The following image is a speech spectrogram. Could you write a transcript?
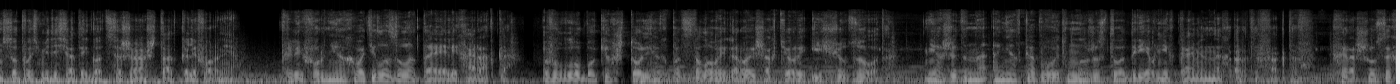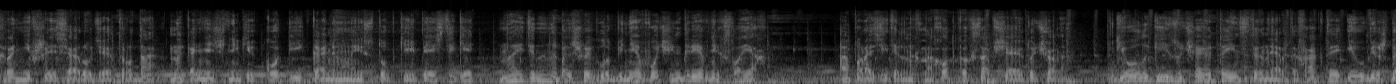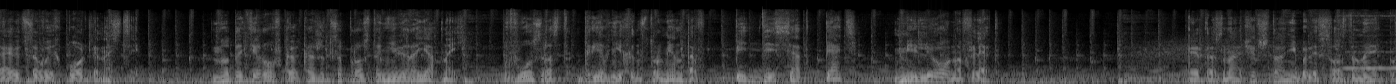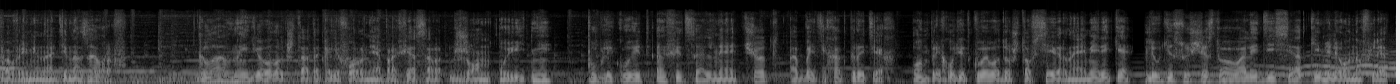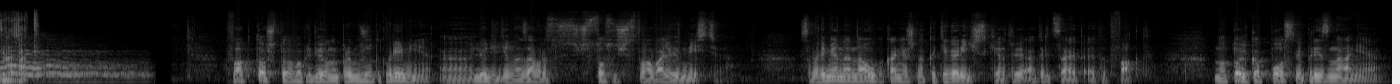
1880 год, США, штат Калифорния. Калифорнию охватила золотая лихорадка. В глубоких штольнях под Столовой горой шахтеры ищут золото. Неожиданно они откапывают множество древних каменных артефактов. Хорошо сохранившиеся орудия труда, наконечники копий, каменные ступки и пестики найдены на большой глубине в очень древних слоях. О поразительных находках сообщают ученым. Геологи изучают таинственные артефакты и убеждаются в их подлинности. Но датировка кажется просто невероятной. Возраст древних инструментов – 55 миллионов лет. Это значит, что они были созданы во времена динозавров. Главный геолог штата Калифорния профессор Джон Уитни публикует официальный отчет об этих открытиях. Он приходит к выводу, что в Северной Америке люди существовали десятки миллионов лет назад. Факт то, что в определенный промежуток времени э, люди и динозавры сосуществовали вместе. Современная наука, конечно, категорически отрицает этот факт. Но только после признания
